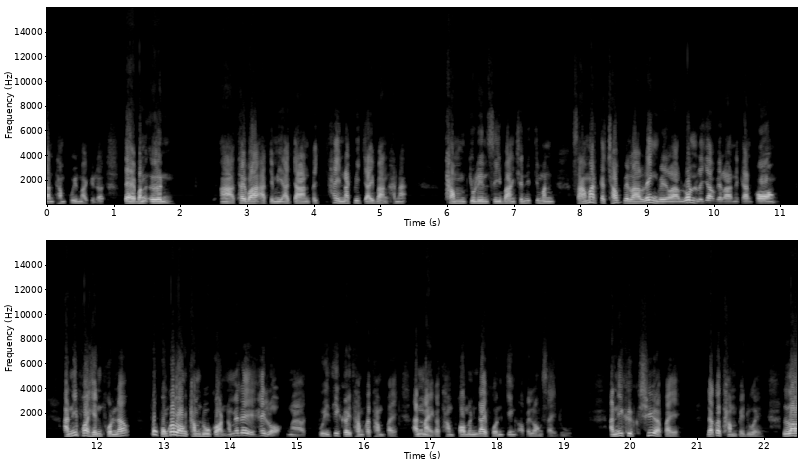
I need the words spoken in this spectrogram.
การทำปุ๋ยหมักอยู่แล้ว แต่บังเอิญอ่าไทยวาอาจจะมีอาจารย์ไปให้นักวิจัยบางคณะทำจุลินทรีย์บางชนิดที่มันสามารถกระชับเวลาเร่งเวลาล่นระยะเวลาในการกอง อันนี้พอเห็นผลแล้ว พวกผมก็ลองทำดูก่อนนะไม่ได้ให้หลอกมาปุ๋ยที่เคยทำก็ทำไป อันใหม่ก็ทำพอมันได้ผลจริงเอาไปลองใส่ดู อันนี้คือเชื่อไปแล้วก็ทำไปด้วย เรา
